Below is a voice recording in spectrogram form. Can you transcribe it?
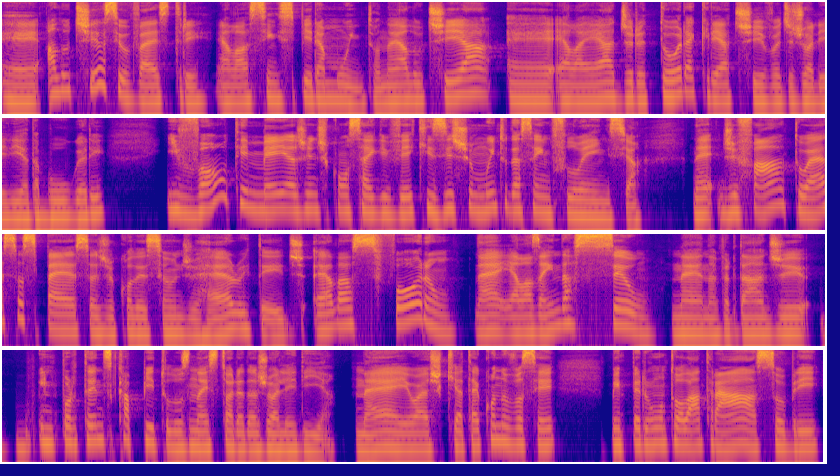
É, a Lucia Silvestre, ela se inspira muito, né? A Lucia, é, ela é a diretora criativa de joalheria da Bulgari. E volta e meia a gente consegue ver que existe muito dessa influência. Né? De fato, essas peças de coleção de heritage, elas foram, né? Elas ainda são, né? Na verdade, importantes capítulos na história da joalheria, né? Eu acho que até quando você me perguntou lá atrás sobre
